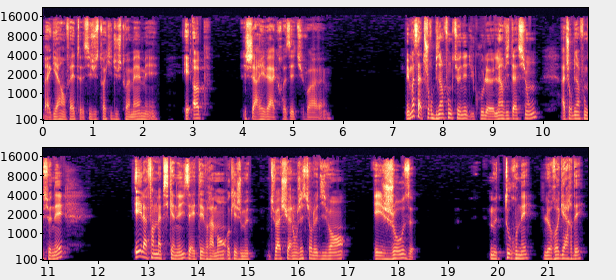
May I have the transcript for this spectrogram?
Bah, gars, en fait, c'est juste toi qui juges toi-même et, et hop, j'arrivais à creuser, tu vois, euh, mais moi, ça a toujours bien fonctionné, du coup, l'invitation a toujours bien fonctionné. Et la fin de ma psychanalyse a été vraiment, ok, je me, tu vois, je suis allongé sur le divan et j'ose me tourner, le regarder.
